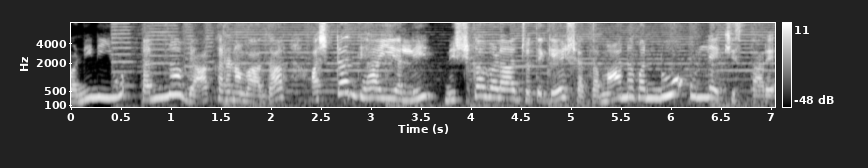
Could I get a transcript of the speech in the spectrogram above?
ಪಣಿನಿಯು ತನ್ನ ವ್ಯಾಕರಣವಾದ ಅಷ್ಟಾಧ್ಯಾಯಿಯಲ್ಲಿ ನಿಷ್ಕಗಳ ಜೊತೆಗೆ ಶತಮಾನವನ್ನೂ ಉಲ್ಲೇಖಿಸ್ತಾರೆ.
